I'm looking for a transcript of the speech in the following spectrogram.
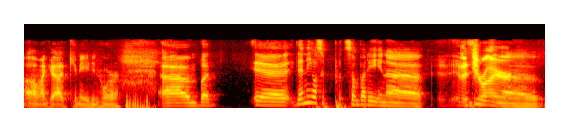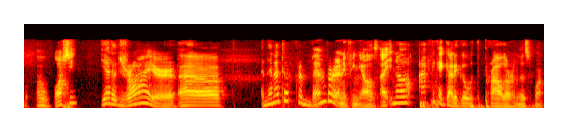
oh my God, Canadian horror. Um, but uh, then he also put somebody in a In a dryer. uh, oh, washing. Yeah, the dryer. Uh, and then I don't remember anything else. I, you know, I think I got to go with the Prowler on this one.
